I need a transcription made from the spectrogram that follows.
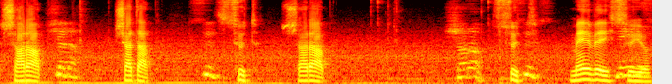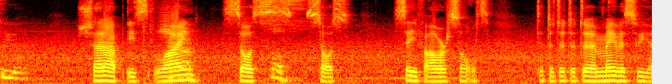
Şarap. Şarap. Shut up. Süt. Süt. Şarap. Şarap. Süt. Süt. Meyve Meyve suyu. suyu. Şarap is wine. Sauce. Sauce. Save our souls. Meyve suyu.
